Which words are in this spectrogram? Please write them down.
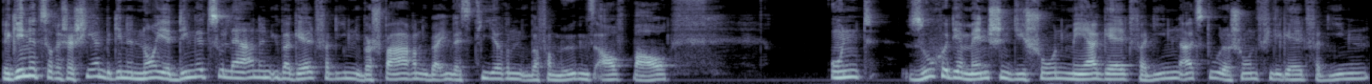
Beginne zu recherchieren, beginne neue Dinge zu lernen über Geld verdienen, über Sparen, über Investieren, über Vermögensaufbau und suche dir Menschen, die schon mehr Geld verdienen als du oder schon viel Geld verdienen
